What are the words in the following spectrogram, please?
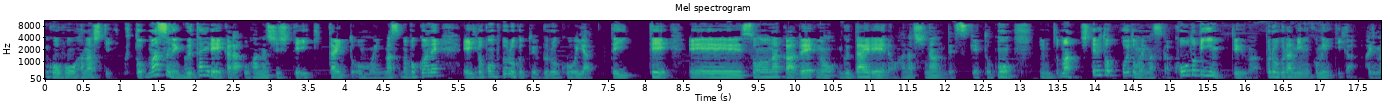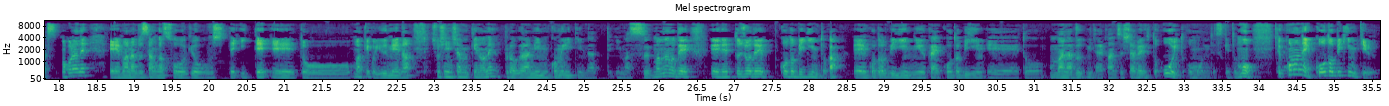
方法を話していくと、まずね、具体例からお話ししていきたいと思います。まあ、僕はね、えー、ヒロポンプブログというブログをやっていて、で、えー、その中での具体例のお話なんですけども、うんと、まあ、知ってる人多いと思いますが、コードビギンっていう、まあ、プログラミングコミュニティがあります。まあ、これはね、えー、学さんが創業をしていて、えっ、ー、と、まあ、結構有名な初心者向けのね、プログラミングコミュニティになっています。まあ、なので、えー、ネット上でコードビギンとか、えー、コードビギン入会、コードビギン、えっ、ー、と、学ぶみたいな感じで調べる人多いと思うんですけども、で、このね、コードビギンっていう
